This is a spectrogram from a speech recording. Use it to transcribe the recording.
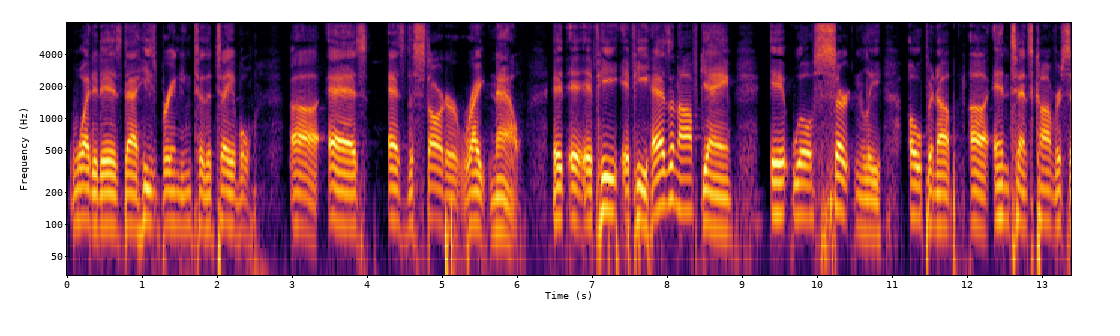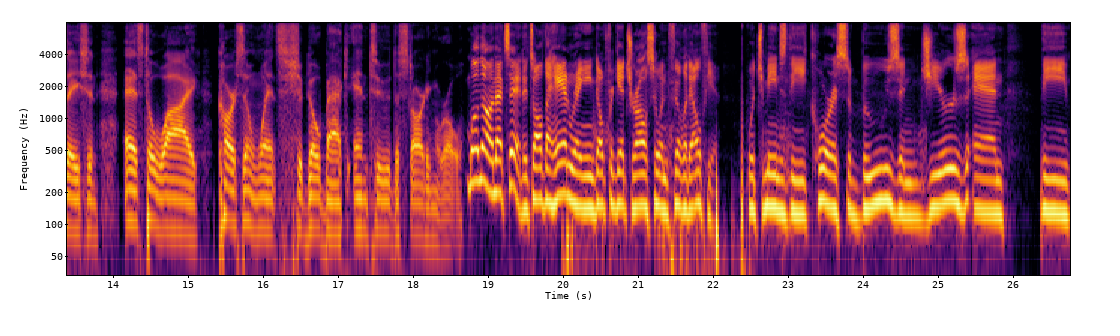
what it is that he's bringing to the table uh, as as the starter right now. It, it, if he if he has an off game, it will certainly open up uh, intense conversation as to why Carson Wentz should go back into the starting role. Well, no, and that's it. It's all the hand wringing. Don't forget, you're also in Philadelphia, which means the chorus of boos and jeers and the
